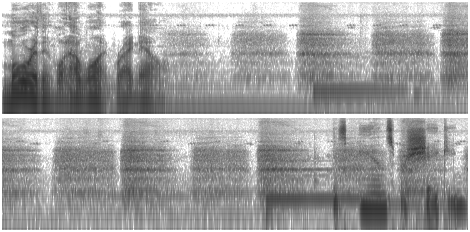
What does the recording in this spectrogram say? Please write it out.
more than what I want right now. His hands were shaking,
